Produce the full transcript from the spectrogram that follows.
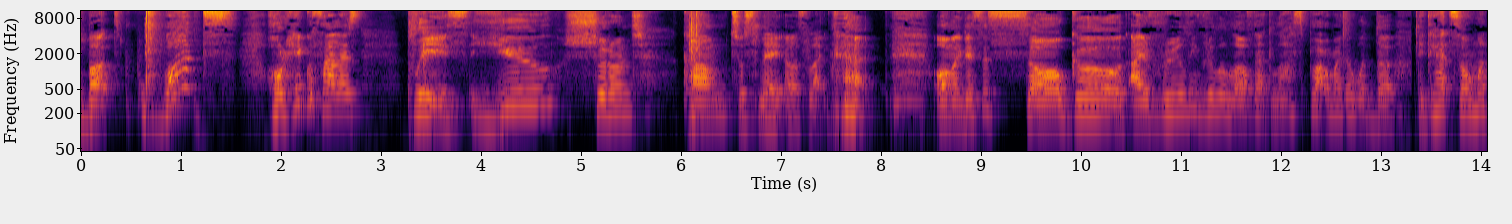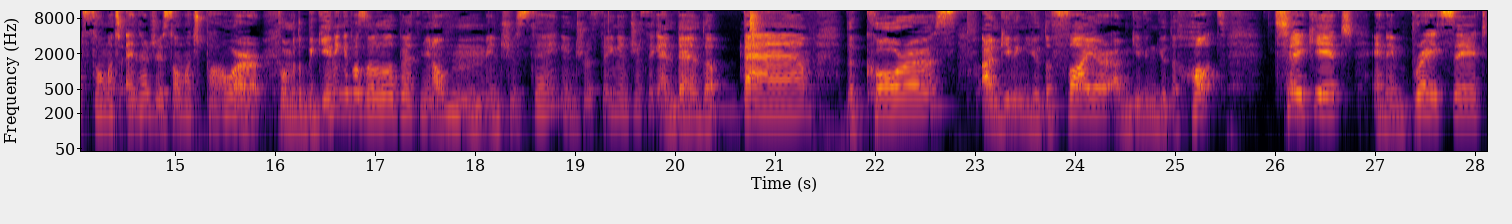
But what? Jorge Gonzalez, please, you shouldn't come to slay us like that. Oh my, this is so good. I really, really love that last part. Oh my god, with the, it had so much, so much energy, so much power. From the beginning, it was a little bit, you know, hmm, interesting, interesting, interesting. And then the bam, the chorus. I'm giving you the fire, I'm giving you the hot. Take it and embrace it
